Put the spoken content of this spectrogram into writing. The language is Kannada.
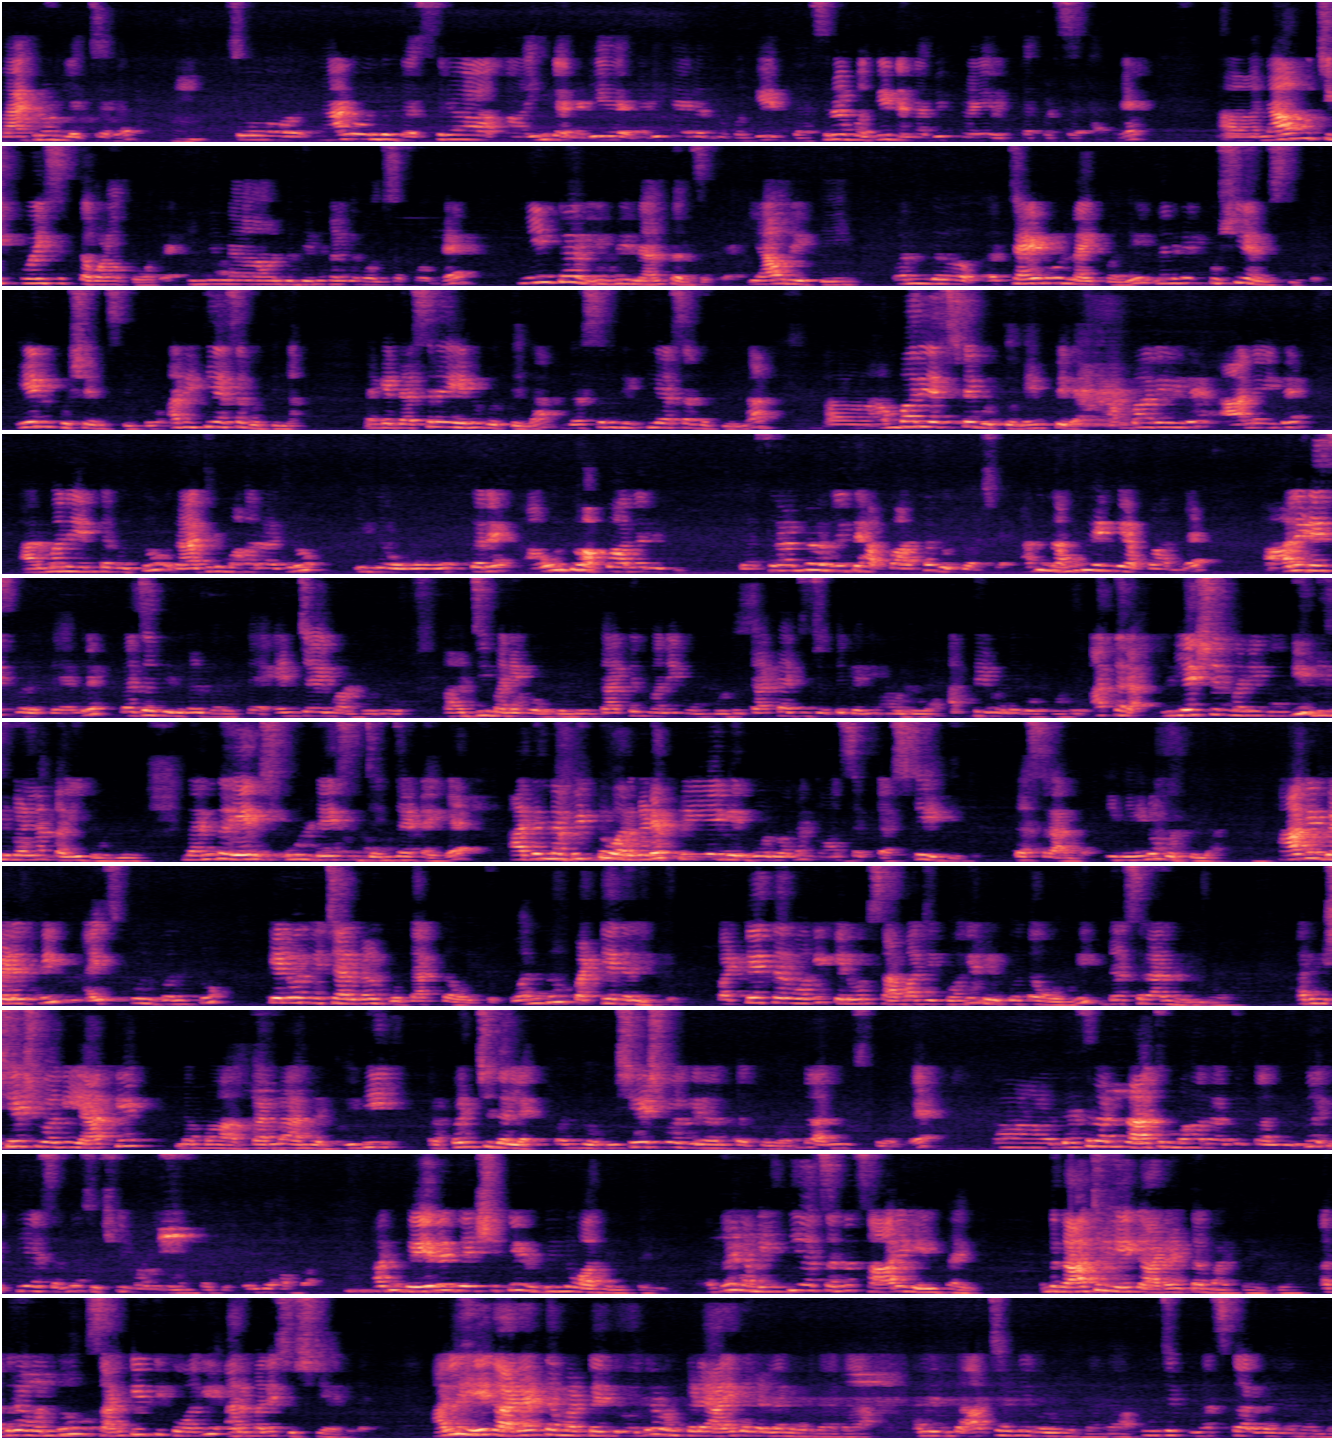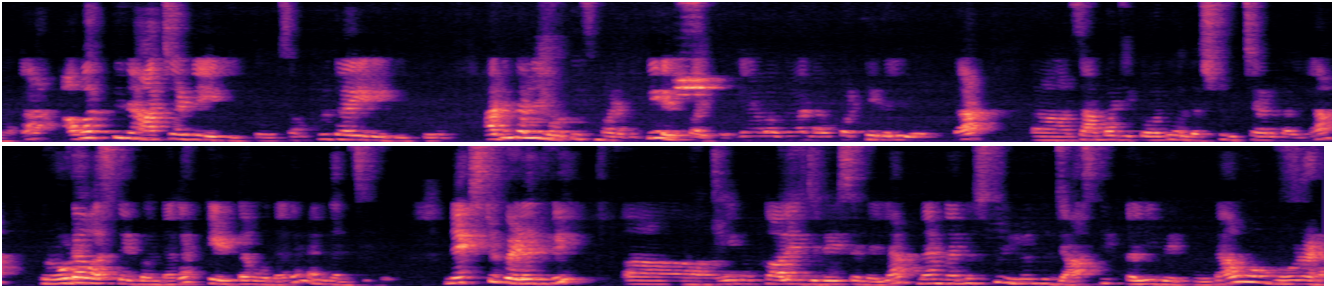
ಬ್ಯಾಕ್ ಲೆಕ್ಚರ್ ಲೆಕ್ಚರರ್ ಸೊ ನಾನು ಒಂದು ದಸರಾ ಈಗ ನಡೆಯ ನಡೀತಾ ಇರೋದ್ರ ಬಗ್ಗೆ ದಸರಾ ಬಗ್ಗೆ ನನ್ನ ಅಭಿಪ್ರಾಯ ವ್ಯಕ್ತಪಡಿಸೋದಾದ್ರೆ ಆ, ನಾವು ಚಿಕ್ಕ ವಯಸ್ಸಿಗೆ ತಗೊಳಕ್ ಹೋದ್ರೆ ಇಂದಿನ ಒಂದು ದಿನಗಳಿಗೆ ಹೋಲ್ಸಕ್ ಹೋದ್ರೆ ಈಗ ವಿಭಿನ್ನ ಅಂತ ಅನ್ಸುತ್ತೆ. ಯಾವ ರೀತಿ? ಒಂದು ಚೈಲ್ಡ್ಹುಡ್ ಲೈಫ್ ಅಲ್ಲಿ ನನಗೆ ಖುಷಿ ಅನಿಸ್ತಿತ್ತು. ಏನು ಖುಷಿ ಅನಿಸ್ತಿತ್ತು? ಅದು ಇತಿಹಾಸ ಗೊತ್ತಿಲ್ಲ. ನನಗೆ ದಸರಾ ಏನು ಗೊತ್ತಿಲ್ಲ. ದಸರದ ಇತಿಹಾಸ ಗೊತ್ತಿಲ್ಲ. ಅಂಬಾರಿ ಅಷ್ಟೇ ಗೊತ್ತು, ನೆನಪಿದೆ. ಅಂಬಾರಿ ಇದೆ, ಆನೆ ಇದೆ, ಅರಮನೆ ಅಂತ ಗೊತ್ತು. ರಾಜರು, ಮಹಾರಾಜರು ಇಲ್ಲಿ ಹೋಗ್ತಾರೆ. ಅವ್ರದ್ದು ಹಬ್ಬ ಅನ್ನೋ ರೀತಿ. ದಸರಾ ಅಂದ್ರೆ ಒಂದ್ ರೀತಿ ಹಬ್ಬ ಅಂತ ಗೊತ್ತು ಅಷ್ಟೇ. ಅದು ನಮಗೂ ಹೆಂಗೆ ಹಬ್ಬ ಅಂದ್ರೆ ಹಾಲಿಡೇಸ್ ಬರುತ್ತೆ. ಅಂದ್ರೆ ರಜಾ ದಿನಗಳು ಬರುತ್ತೆ. ಎಂಜಾಯ್ ಮಾಡ್ಬೋದು. ಅಜ್ಜಿ ಮನೆಗೆ ಹೋಗ್ಬೋದು, ತಾತನ ಮನೆಗೆ ಹೋಗ್ಬೋದು ತಾತ ಅಜ್ಜಿ ಜೊತೆ ಬೆರಿಬೋದು, ಅತ್ತೆ ಮನೆಗೆ ಹೋಗ್ಬೋದು. ಆ ತರ ರಿಲೇಷನ್ ಮನೆಗೆ ಹೋಗಿ ದಿನಗಳನ್ನ ಕಳಿಬಹುದು ನಂದು ಏನ್ ಸ್ಕೂಲ್ ಡೇಸ್ ಜಂಜಾಟ ಇದೆ ಅದನ್ನ ಬಿಟ್ಟು ಹೊರಗಡೆ ಫ್ರೀಯಾಗಿ ಇರ್ಬೋದು ಅನ್ನೋ ಕಾನ್ಸೆಪ್ಟ್ ಅಷ್ಟೇ ಇದ್ದಿದ್ದು ದಸರಾ ಅಂದ್ರೆ ಇನ್ನೇನು ಗೊತ್ತಿಲ್ಲ. ಹಾಗೆ ಬೆಳೆದ್ವಿ ಹೈಸ್ಕೂಲ್ ಬಂತು. ಕೆಲವೊಂದು ವಿಚಾರಗಳು ಗೊತ್ತಾಗ್ತಾ ಹೋಯ್ತು. ಒಂದು ಪಠ್ಯದಲ್ಲಿತ್ತು. ಪಠ್ಯೇತರವಾಗಿ ಕೆಲವರು ಸಾಮಾಜಿಕವಾಗಿ ತಿಳ್ಕೊತಾ ಹೋದ್ವಿ ದಸರಾ ಅಂದ್ರೆ ಅದು ವಿಶೇಷವಾಗಿ ಯಾಕೆ ನಮ್ಮ ಕರ್ಣ ಅಂದ್ರೆ ಇಡೀ ಪ್ರಪಂಚದಲ್ಲೇ ಒಂದು ವಿಶೇಷವಾಗಿರುವಂತದ್ದು ಅಂತ ಅನ್ನಿಸ್ತು ಅಂದ್ರೆ ಆ, ದಸರಾ ಅಂದ್ರೆ ಮಹಾರಾಜ ಕಾಲದಿಂದ ಇತಿಹಾಸನ ಸೃಷ್ಟಿ ಮಾಡಿರುವಂತದ್ದು. ಒಂದು ಅದು ಬೇರೆ ದೇಶಕ್ಕೆ ವಿಭಿನ್ನವಾಗಿರುತ್ತೆ. ಅಂದ್ರೆ ನಮ್ಮ ಇತಿಹಾಸನ ಸಾರಿ ಹೇಳ್ತಾ ಇದ್ರು. ಅಂದ್ರೆ ರಾಜರು ಹೇಗೆ ಆಡಳಿತ ಮಾಡ್ತಾ ಇದ್ರು. ಅದರ ಒಂದು ಸಾಂಕೇತಿಕವಾಗಿ ಅರಮನೆ ಸೃಷ್ಟಿಯಾಗಿದೆ. ಅಲ್ಲಿ ಹೇಗೆ ಆಡಳಿತ ಮಾಡ್ತಾ ಇದ್ರು ಅಂದ್ರೆ ಒಂದ್ ಕಡೆ ಆಯುಧಗಳನ್ನ ನೋಡಿದಾಗ, ಅಲ್ಲಿ ಒಂದು ಆಚರಣೆಗಳು ನೋಡಿದಾಗ, ಪೂಜೆ ಪುನಸ್ಕಾರಗಳನ್ನ ನೋಡಿದಾಗ, ಅವತ್ತಿನ ಆಚರಣೆ ಹೇಗಿತ್ತು, ಸಂಪ್ರದಾಯ ಹೇಗಿತ್ತು, ಅದನ್ನಲ್ಲಿ ನೋಟಿಸ್ ಮಾಡೋದಕ್ಕೆ ಹೆಲ್ಪ್ ಆಯ್ತು. ಯಾವಾಗ? ನಾವು ಪಠ್ಯದಲ್ಲಿ ಓದ್ತಾ ಸಾಮಾಜಿಕವಾಗಿ ಒಂದಷ್ಟು ವಿಚಾರಗಳನ್ನ ಪ್ರೌಢಾವಸ್ಥೆಗೆ ಬಂದಾಗ ಕೇಳ್ತಾ ಹೋದಾಗ ನನ್ಗೆ ಅನ್ಸಿತ್ತು ನೆಕ್ಸ್ಟ್ ಬೆಳೆದ್ವಿ ಏನು ಕಾಲೇಜ್ ಡೇಸ್ ಅಲ್ಲೆಲ್ಲ ನನ್ಗೆ ಅನ್ನಿಸ್ತು ಇನ್ನೊಂದು ಜಾಸ್ತಿ ಕಲಿಬೇಕು. ನಾವು ಹೋಗಿ ನೋಡೋಣ.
